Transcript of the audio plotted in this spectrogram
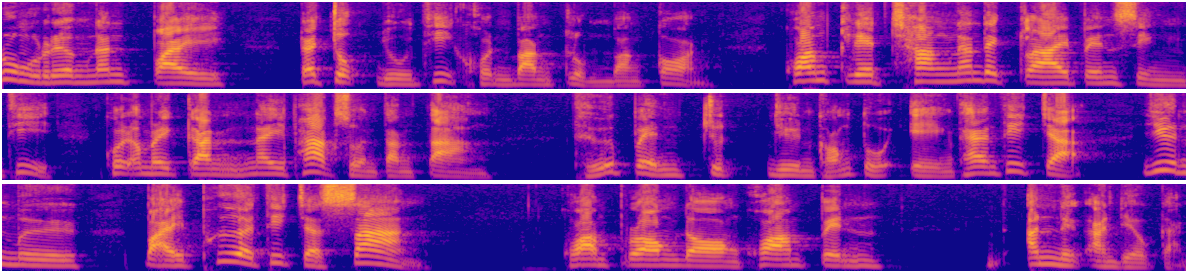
รุ่งเรืองนั้นไปกระจุกอยู่ที่คนบางกลุ่มบางก้อน ความเกลียดชังนั้นได้กลายเป็นสิ่งที่คนอเมริกันในภาคส่วนต่างๆ ถือเป็นจุดยืนของตัวเอง แทนที่จะยื่นมือไปเพื่อที่จะสร้างความปรองดองความเป็น อันหนึ่งอันเดียวกัน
